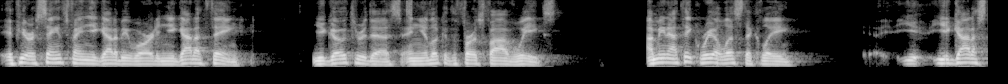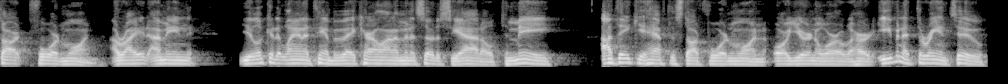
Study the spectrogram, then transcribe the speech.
if you're a Saints fan, you got to be worried, and you got to think. You go through this, and you look at the first five weeks. I mean, I think realistically, you you got to start four and one. All right. I mean, you look at Atlanta, Tampa Bay, Carolina, Minnesota, Seattle. To me, I think you have to start four and one, or you're in a world of hurt. Even at three and two,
